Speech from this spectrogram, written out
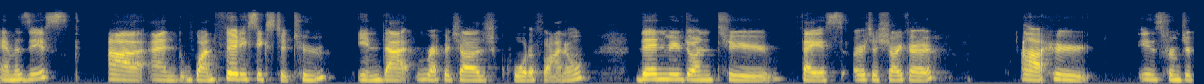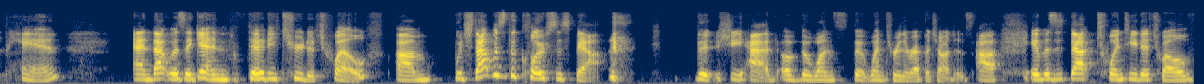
Amazisk uh, and won 36 to 2 in that repechage quarterfinal. Then moved on to face Ota Shoko, uh, who is from Japan. And that was again 32 to 12, um, which that was the closest bout that she had of the ones that went through the repechages. Uh, it was about 20 to 12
